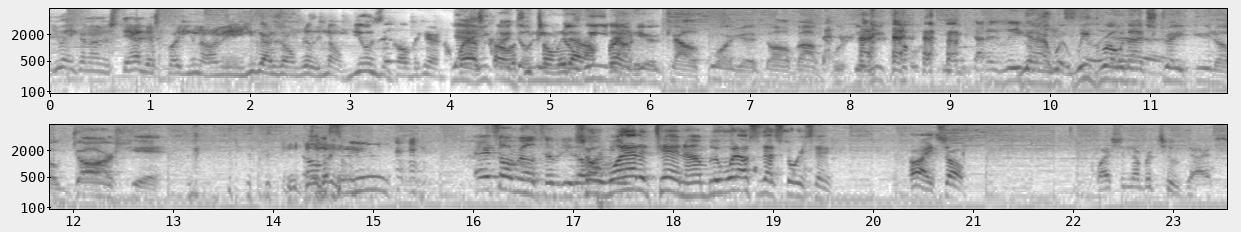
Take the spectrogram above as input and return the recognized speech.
You ain't gonna understand this, but you know, I mean, you guys don't really know music over here in the yeah, West Coast. Yeah, you guys don't even know weed out here in California. It's all about the East Coast. yeah, we, we grow yeah. that straight, you know, jar shit. it's all relativity, though. So one out of ten, huh, Blue? What else does that story say? All right, so Question number two, guys.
